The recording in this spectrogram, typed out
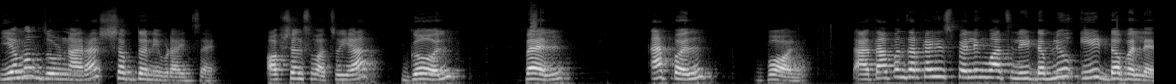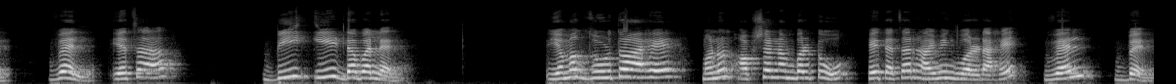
यमक जोडणारा शब्द निवडायचा आहे. ऑप्शन्स वाचूया. गर्ल बेल ॲपल बॉल आता आपण जर काही स्पेलिंग वाचली W E double L well याचा बी ई डबल एल यमक जुळतो आहे म्हणून ऑप्शन नंबर टू हे त्याचा रायमिंग वर्ड आहे. Well bell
